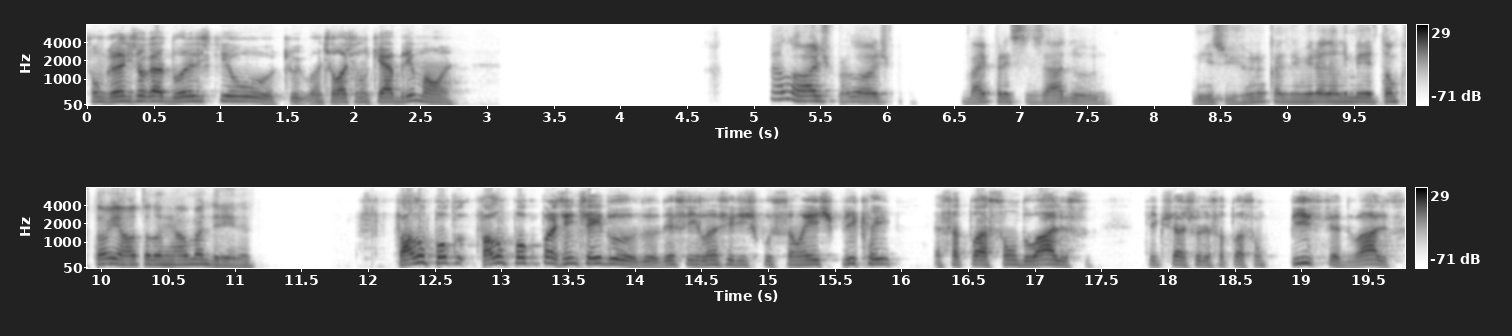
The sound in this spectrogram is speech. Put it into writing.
são grandes jogadores que o, que o Ancelotti não quer abrir mão, né? É lógico, é lógico. Vai precisar do Vinícius Júnior, Casemiro e Militão, que estão em alta no Real Madrid, né? Fala um pouco, fala um pouco pra gente aí do, do desses lances de expulsão aí, explica aí essa atuação do Alisson. O que, que você achou dessa atuação pífia do Alisson?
